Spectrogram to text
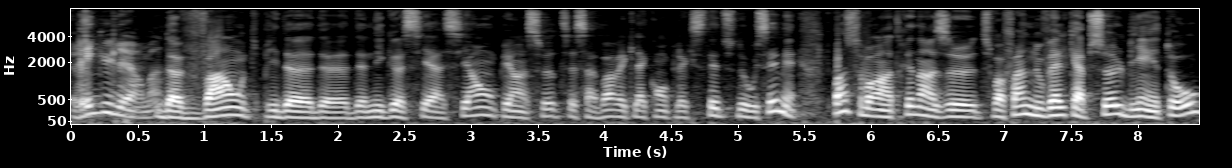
régulièrement. De vente, puis de, de, négociation. Puis ensuite, ça va avec la complexité du dossier. Mais je pense que tu vas rentrer dans Tu vas faire une nouvelle capsule bientôt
